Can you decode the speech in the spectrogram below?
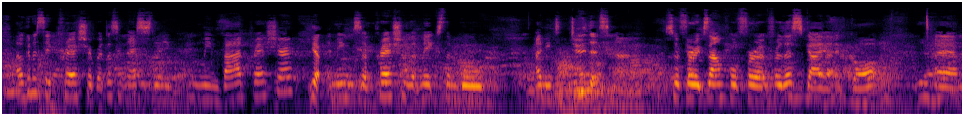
I'm going to say pressure, but it doesn't necessarily mean bad pressure. Yep. It means a pressure that makes them go, I need to do this now. So for example, for for this guy that I've got, um,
